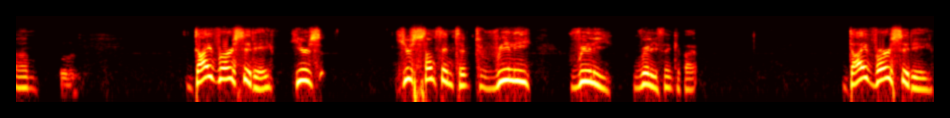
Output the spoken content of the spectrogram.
Um, diversity. Here's here's something to, to really, really, really think about. Diversity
